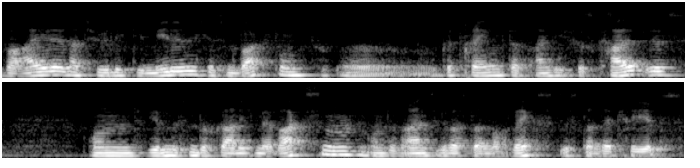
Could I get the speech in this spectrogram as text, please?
weil natürlich die Milch ist ein Wachstumsgetränk, das eigentlich fürs Kalb ist. Und wir müssen doch gar nicht mehr wachsen. Und das Einzige, was dann noch wächst, ist dann der Krebs.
